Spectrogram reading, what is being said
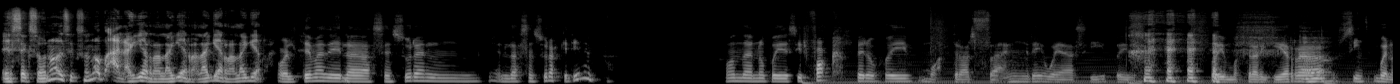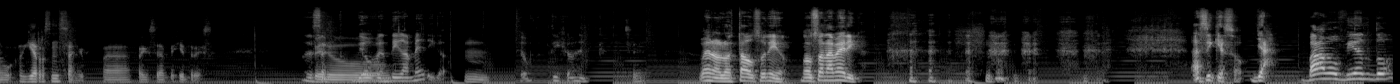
el sexo no, el sexo no, pa, la guerra, la guerra, la guerra, la guerra. O el tema de la censura en, en las censuras que tienen. po. Onda, no podéis decir fuck, pero podéis mostrar sangre, wea así. Podéis, podéis mostrar guerra Oh. sin. Bueno, guerra sin sangre, para que sea PG-13. Pero- Dios bendiga América. Mm, Dios bendiga América. sí. Bueno, los Estados Unidos, no son América. Así que eso, ya. vamos viendo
